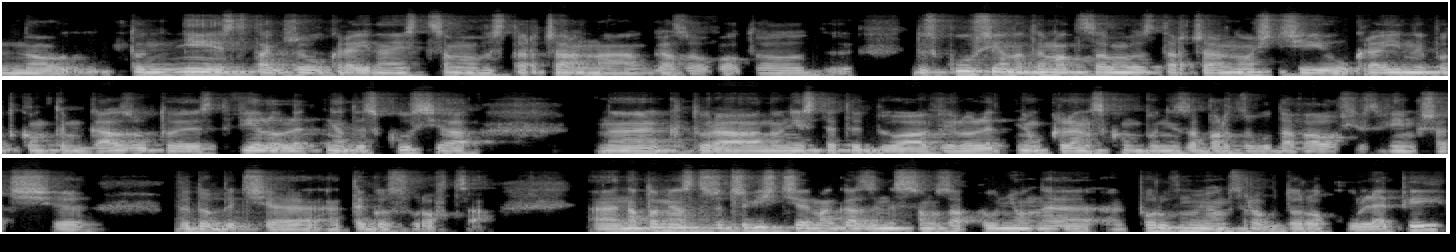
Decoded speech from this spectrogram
no, to nie jest tak, że Ukraina jest samowystarczalna gazowo. To dyskusja na temat samowystarczalności Ukrainy pod kątem gazu to jest wieloletnia dyskusja która no niestety była wieloletnią klęską, bo nie za bardzo udawało się zwiększać wydobycie tego surowca. E, natomiast rzeczywiście magazyny są zapełnione, porównując rok do roku, lepiej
